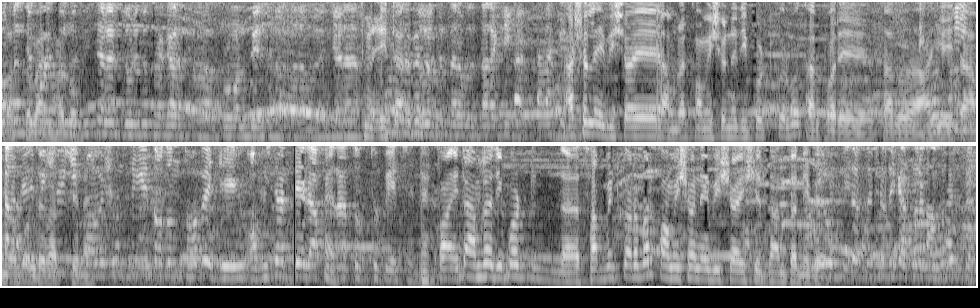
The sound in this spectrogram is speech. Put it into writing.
বাস্তবায়ন হবে। আপনারা যারা এটা- আসলে এই বিষয়ে আমরা কমিশনে রিপোর্ট করব তারপরে তার আগে এটা আমরা বলতে পারছি না। তদন্ত হবে যে অফিসারদের আপনারা তথ্য পেয়েছেন। এটা আমরা রিপোর্ট সাবমিট করবার কমিশন এই বিষয়ে সিদ্ধান্ত নেবে অফিসারদের সাথে কি আপনারা কথা বলছেন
